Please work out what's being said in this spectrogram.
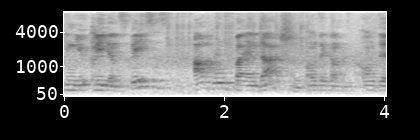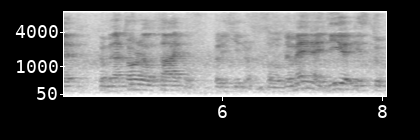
in Euclidean spaces are proved by induction on the on the combinatorial type of polyhedron. So the main idea is to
